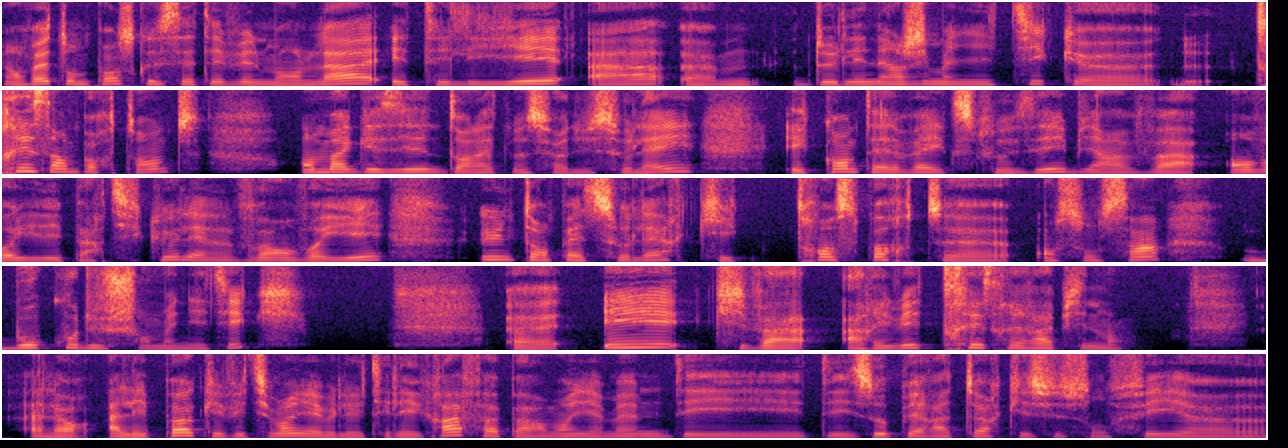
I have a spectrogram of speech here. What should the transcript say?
Et en fait, on pense que cet événement-là était lié à euh, de l'énergie magnétique euh, de- très importante emmagasinée dans l'atmosphère du Soleil. Et quand elle va exploser, eh bien, elle va envoyer des particules, elle va envoyer une tempête solaire qui transporte euh, en son sein beaucoup de champs magnétiques euh, et qui va arriver très très rapidement. Alors à l'époque, effectivement, il y avait le télégraphe. Apparemment, il y a même des, des opérateurs qui se sont fait, euh,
